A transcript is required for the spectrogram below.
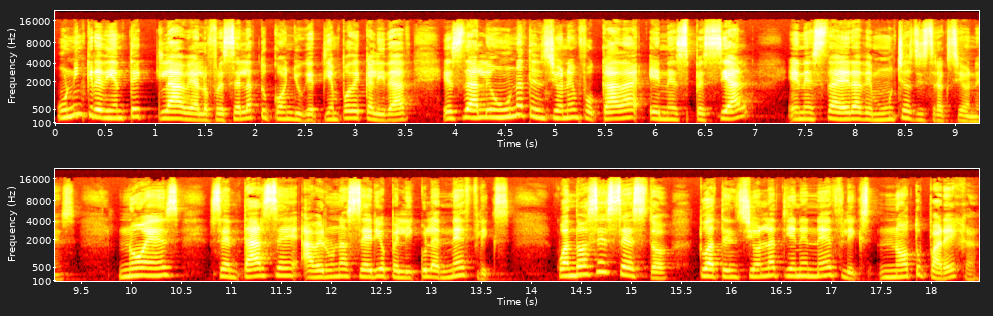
Un ingrediente clave al ofrecerle a tu cónyuge tiempo de calidad es darle una atención enfocada en especial en esta era de muchas distracciones. No es sentarse a ver una serie o película en Netflix. Cuando haces esto, tu atención la tiene Netflix, no tu pareja.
